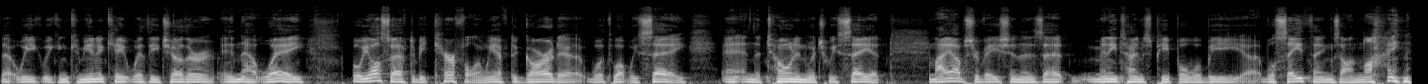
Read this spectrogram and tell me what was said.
that we, we can communicate with each other in that way. But we also have to be careful and we have to guard uh, with what we say and, and, the tone in which we say it. My observation is that many times people will be uh, will say things online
